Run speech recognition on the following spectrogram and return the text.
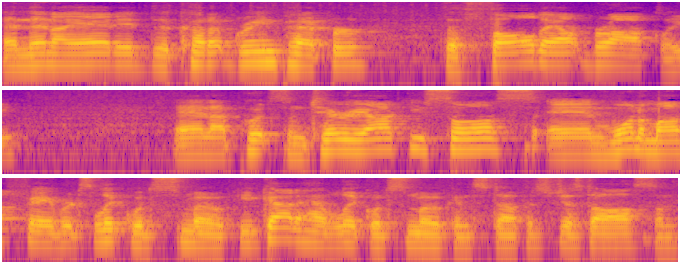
and then I added the cut up green pepper, the thawed out broccoli, and I put some teriyaki sauce and one of my favorites, liquid smoke. You got to have liquid smoke and stuff. It's just awesome.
